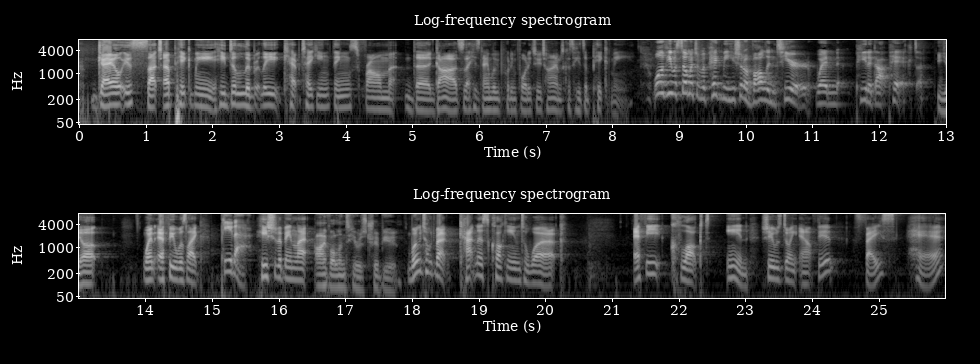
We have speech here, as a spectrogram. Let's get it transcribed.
Gale is such a pick me. He deliberately kept taking things from the guards so that his name would be put in 42 times because he's a pick me. Well, if he was so much of a pick me, he should have volunteered when Peeta got picked. Yup. When Effie was like, Peeta. he should have been like, I volunteer as tribute. when we talked about Katniss clocking into work, Effie clocked in. She was doing outfit, face, hair,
